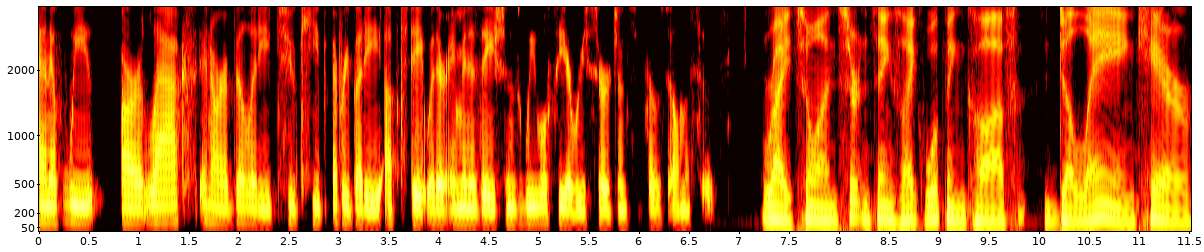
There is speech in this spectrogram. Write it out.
And if we are lax in our ability to keep everybody up to date with their immunizations, we will see a resurgence of those illnesses. Right. So, on certain things like whooping cough, delaying care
